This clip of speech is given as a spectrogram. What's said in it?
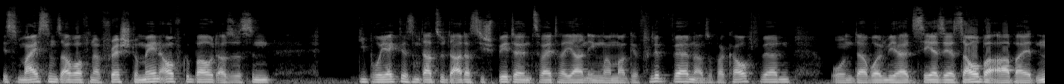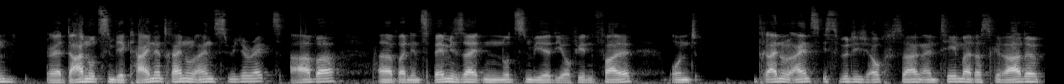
Ist meistens auch auf einer Fresh Domain aufgebaut. Also das sind, die Projekte sind dazu da, dass sie später in zwei, drei Jahren irgendwann mal geflippt werden, also verkauft werden. Und da wollen wir halt sehr, sehr sauber arbeiten. Äh, da nutzen wir keine 301 Redirects, aber äh, bei den Spammy-Seiten nutzen wir die auf jeden Fall. Und 301 ist, würde ich auch sagen, ein Thema, das gerade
